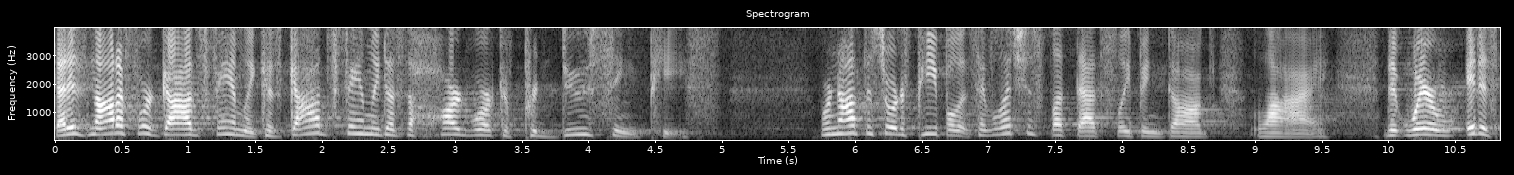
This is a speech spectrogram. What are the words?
That is not if we're God's family, because God's family does the hard work of producing peace. We're not the sort of people that say, well, let's just let that sleeping dog lie. That where it is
